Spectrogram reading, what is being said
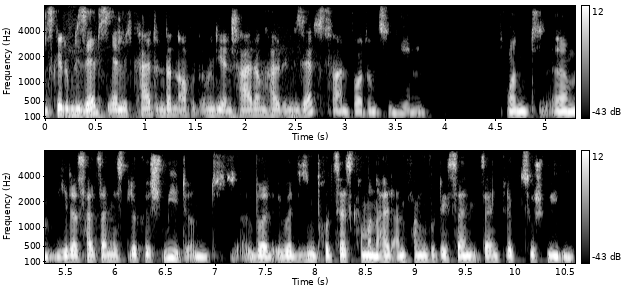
Es geht um die Selbstehrlichkeit und dann auch um die Entscheidung, halt in die Selbstverantwortung zu gehen. Und ähm, jeder ist halt seines Glückes Schmied. Und über, über diesen Prozess kann man halt anfangen, wirklich sein, sein Glück zu schmieden.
